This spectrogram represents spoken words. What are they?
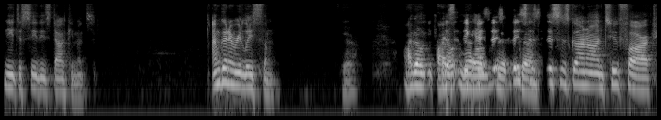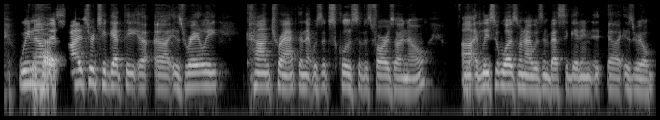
need to see these documents. I'm going to release them. Yeah. I don't. Because, I don't because this that, this uh, is this has gone on too far. We know that Pfizer to get the uh, uh, Israeli contract, and that was exclusive as far as I know. Uh, at least it was when I was investigating uh, Israel.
